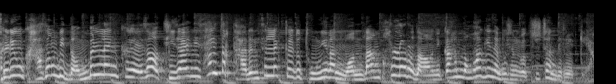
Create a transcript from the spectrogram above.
그리고 가성비 넌블랭크에서 디자인이 살짝 다른 슬랙스들도 동일한 원단 컬러로 나오니까 한번 확인해보시는 거 추천드릴게요.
